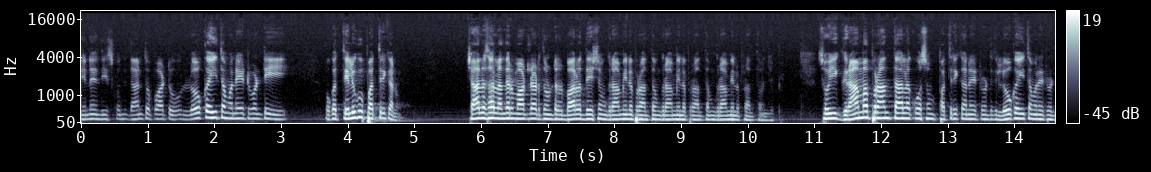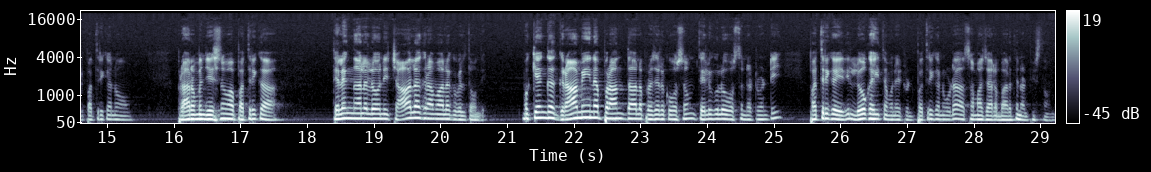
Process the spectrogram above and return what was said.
నిర్ణయం తీసుకుంది. దాంతోపాటు లోకహితం అనేటువంటి ఒక తెలుగు పత్రికను చాలాసార్లు అందరూ మాట్లాడుతుంటారు భారతదేశం గ్రామీణ ప్రాంతం గ్రామీణ ప్రాంతం గ్రామీణ ప్రాంతం అని చెప్పి. సో ఈ గ్రామ ప్రాంతాల కోసం పత్రిక అనేటువంటిది లోకహితం అనేటువంటి పత్రికను ప్రారంభం చేసినాం. ఆ పత్రిక తెలంగాణలోని చాలా గ్రామాలకు వెళ్తోంది. ముఖ్యంగా గ్రామీణ ప్రాంతాల ప్రజల కోసం తెలుగులో వస్తున్నటువంటి పత్రిక ఇది లోకహితం అనేటువంటి పత్రికను కూడా సమాచార భారతి నడిపిస్తోంది.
